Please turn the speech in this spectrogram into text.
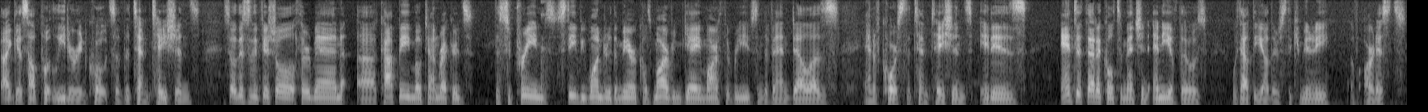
I guess I'll put leader in quotes of the Temptations. So this is the official Third Man uh, copy, Motown Records. The Supremes, Stevie Wonder, The Miracles, Marvin Gaye, Martha Reeves, and the Vandellas, and of course the Temptations. It is antithetical to mention any of those without the others. The community of artists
